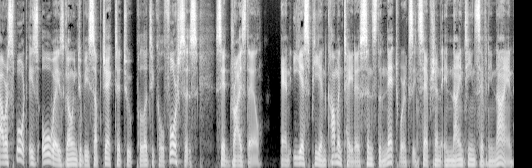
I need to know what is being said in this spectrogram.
Our sport is always going to be subjected to political forces, said Drysdale, an ESPN commentator since the network's inception in 1979.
